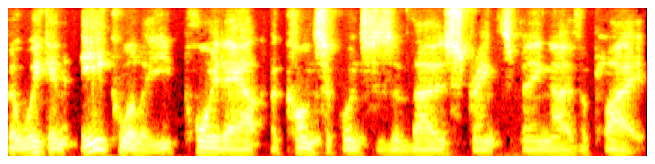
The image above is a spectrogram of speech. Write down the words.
but we can equally point out the consequences of those strengths being overplayed.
